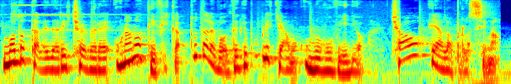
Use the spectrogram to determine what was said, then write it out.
in modo tale da ricevere una notifica tutte le volte che pubblichiamo un nuovo video. Ciao e alla prossima!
